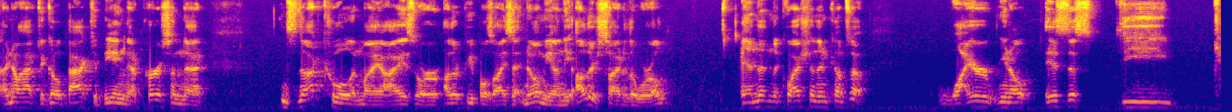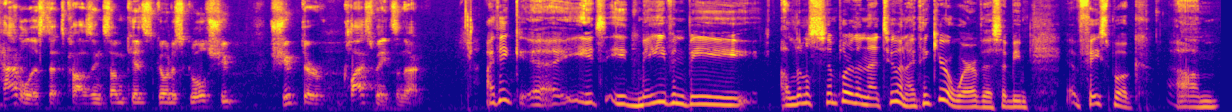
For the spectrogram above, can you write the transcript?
I now have to go back to being that person that is not cool in my eyes or other people's eyes that know me on the other side of the world. And then the question then comes up why are, you know, is this the catalyst that's causing some kids to go to school, shoot, shoot their classmates and that? I think uh, it's it may even be a little simpler than that too, and I think you're aware of this. I mean, Facebook. Um,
